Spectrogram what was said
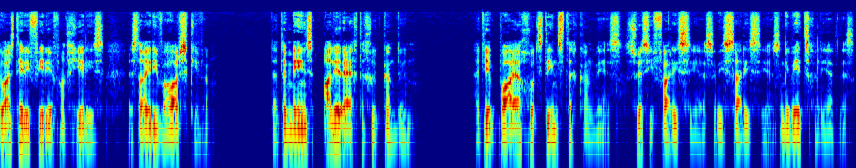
Dwars deur die vier evangelies is daar hierdie waarskuwing dat 'n mens al die regte goed kan doen. Dat jy baie godsdienstig kan wees, soos die Fariseërs en die Sadduseërs en die wetsgeleerdes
